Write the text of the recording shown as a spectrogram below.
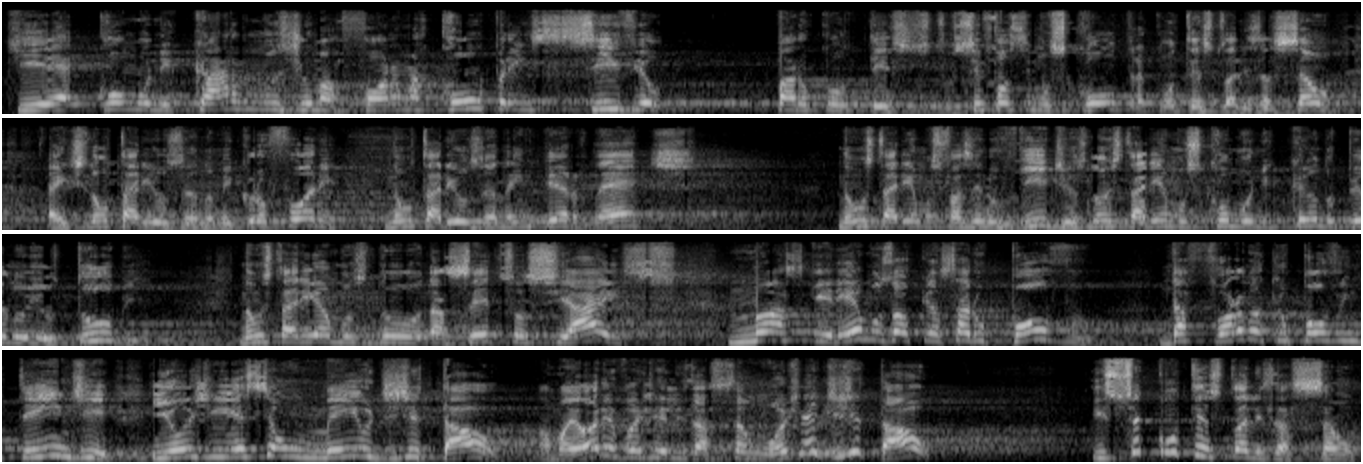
que é comunicarmos de uma forma compreensível para o contexto. Se fôssemos contra a contextualização, a gente não estaria usando o microfone, não estaria usando a internet, não estaríamos fazendo vídeos, não estaríamos comunicando pelo YouTube, não estaríamos no, nas redes sociais. Nós queremos alcançar o povo da forma que o povo entende, e hoje esse é um meio digital. A maior evangelização hoje é digital. Isso é contextualização,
